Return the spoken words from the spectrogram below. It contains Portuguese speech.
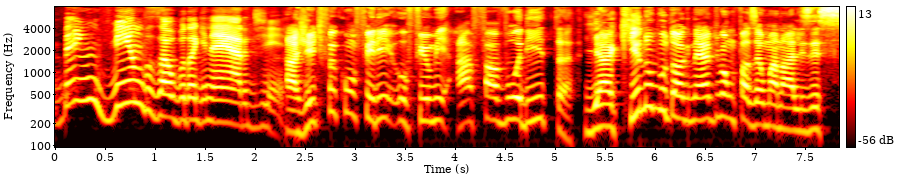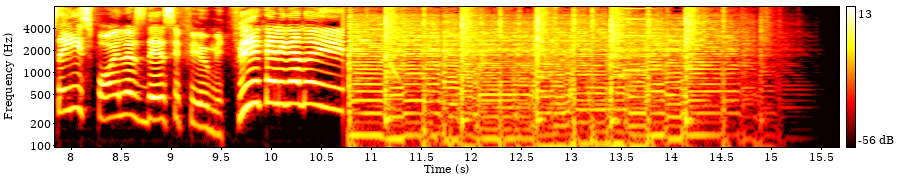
Bem-vindos ao Budog Nerd! A gente foi conferir o filme A Favorita. E aqui no Budog Nerd vamos fazer uma análise sem spoilers desse filme. Fica ligado aí!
